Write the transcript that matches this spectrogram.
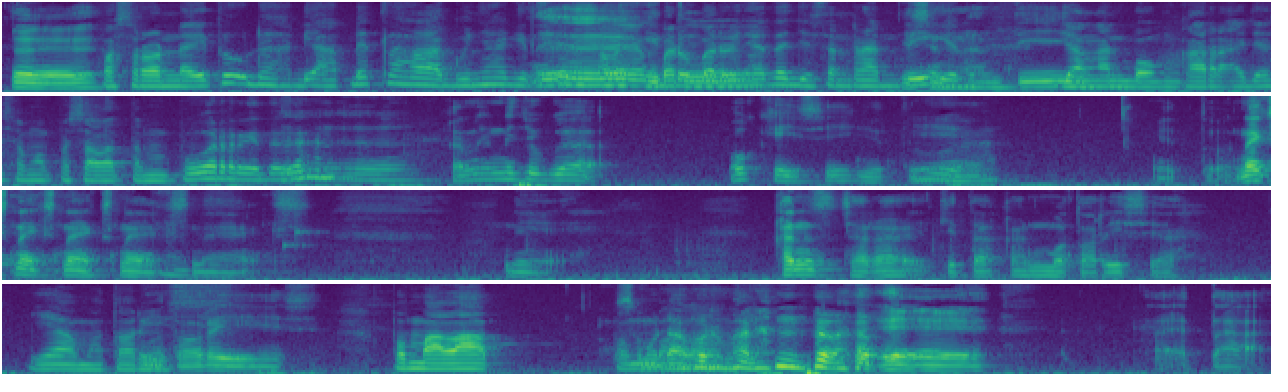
eh. pos ronda itu udah diupdate lah lagunya gitu ya. Eh, kalau yang gitu. baru-barunya tuh Jason Ranti Jason gitu. Ranti. jangan bongkar aja sama pesawat tempur gitu kan. Eh, karena ini juga oke sih gitu. Iya. Gitu. Next next next next. next nih kan secara kita kan motoris ya. Ya motoris. Motoris. Pembalap. Pemuda Sembalap. berbadan Eh, Nah, eta.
